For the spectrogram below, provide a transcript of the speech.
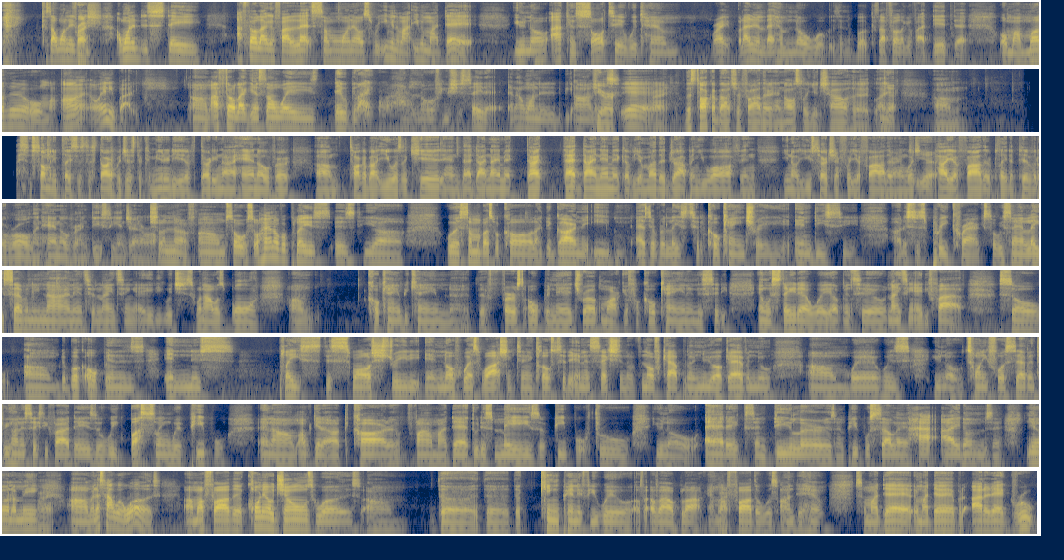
Because I wanted Fresh. To, I wanted to stay. I felt like if I let someone else even my even my dad, you know, I consulted with him, right? But I didn't let him know what was in the book because I felt like if I did that, or my mother, or my aunt, or anybody, um, I felt like in some ways they would be like, oh, I don't know if you should say that, and I wanted it to be honest. Pure. Yeah. Right. Let's talk about your father and also your childhood. Like, Yeah. um, so many places to start, but just the community of 39 Hanover. Um, talk about you as a kid and that dynamic, that that dynamic of your mother dropping you off and you know you searching for your father and what Yeah. how your father played a pivotal role in Hanover and DC in general. Sure enough. Um, so so Hanover Place is the uh, what some of us would call like the Garden of Eden as it relates to the cocaine trade in DC. Uh, this is pre-crack, so we're saying late '79 into 1980, which is when I was born. Um, cocaine became the, the first open air drug market for cocaine in the city and would stay that way up until 1985. So um, the book opens in this place, this small street in Northwest Washington, close to the intersection of North Capitol and New York Avenue, um, where it was, you know, 24 7, 365 days a week, bustling with people. And um, I'm getting out the car to find my dad through this maze of people, through, you know, addicts and dealers and people selling hot items and, you know what I mean? Right. Um, and that's how it was. Uh, my father, Cornell Jones, was um, the the the kingpin, if you will, of, of our block, and my Right. father was under him. So my dad and my dad, but out of that group,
